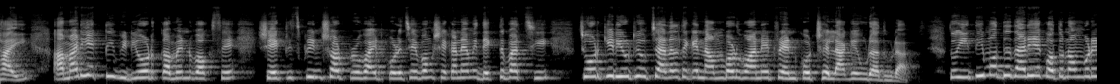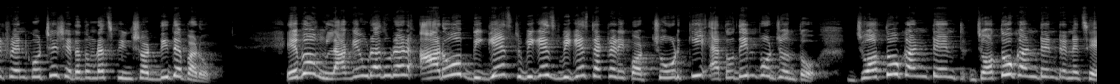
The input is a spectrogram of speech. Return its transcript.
ভাই আমারই একটি ভিডিওর কমেন্ট বক্সে সে একটি স্ক্রিনশট প্রোভাইড করেছে এবং সেখানে আমি দেখতে পাচ্ছি চোরকির ইউটিউব চ্যানেল থেকে নাম্বার ওয়ানে ট্রেন্ড করছে লাগে উড়াধুরা। তো ইতিমধ্যে দাঁড়িয়ে কত নম্বরে ট্রেন্ড করছে সেটা তোমরা স্ক্রিনশট দিতে পারো। এবং লাগে উড়াধুরার আরও বিগেস্ট বিগেস্ট বিগেস্ট একটা রেকর্ড চোরকি এতদিন পর্যন্ত যত কন্টেন্ট যত কন্টেন্ট এনেছে,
